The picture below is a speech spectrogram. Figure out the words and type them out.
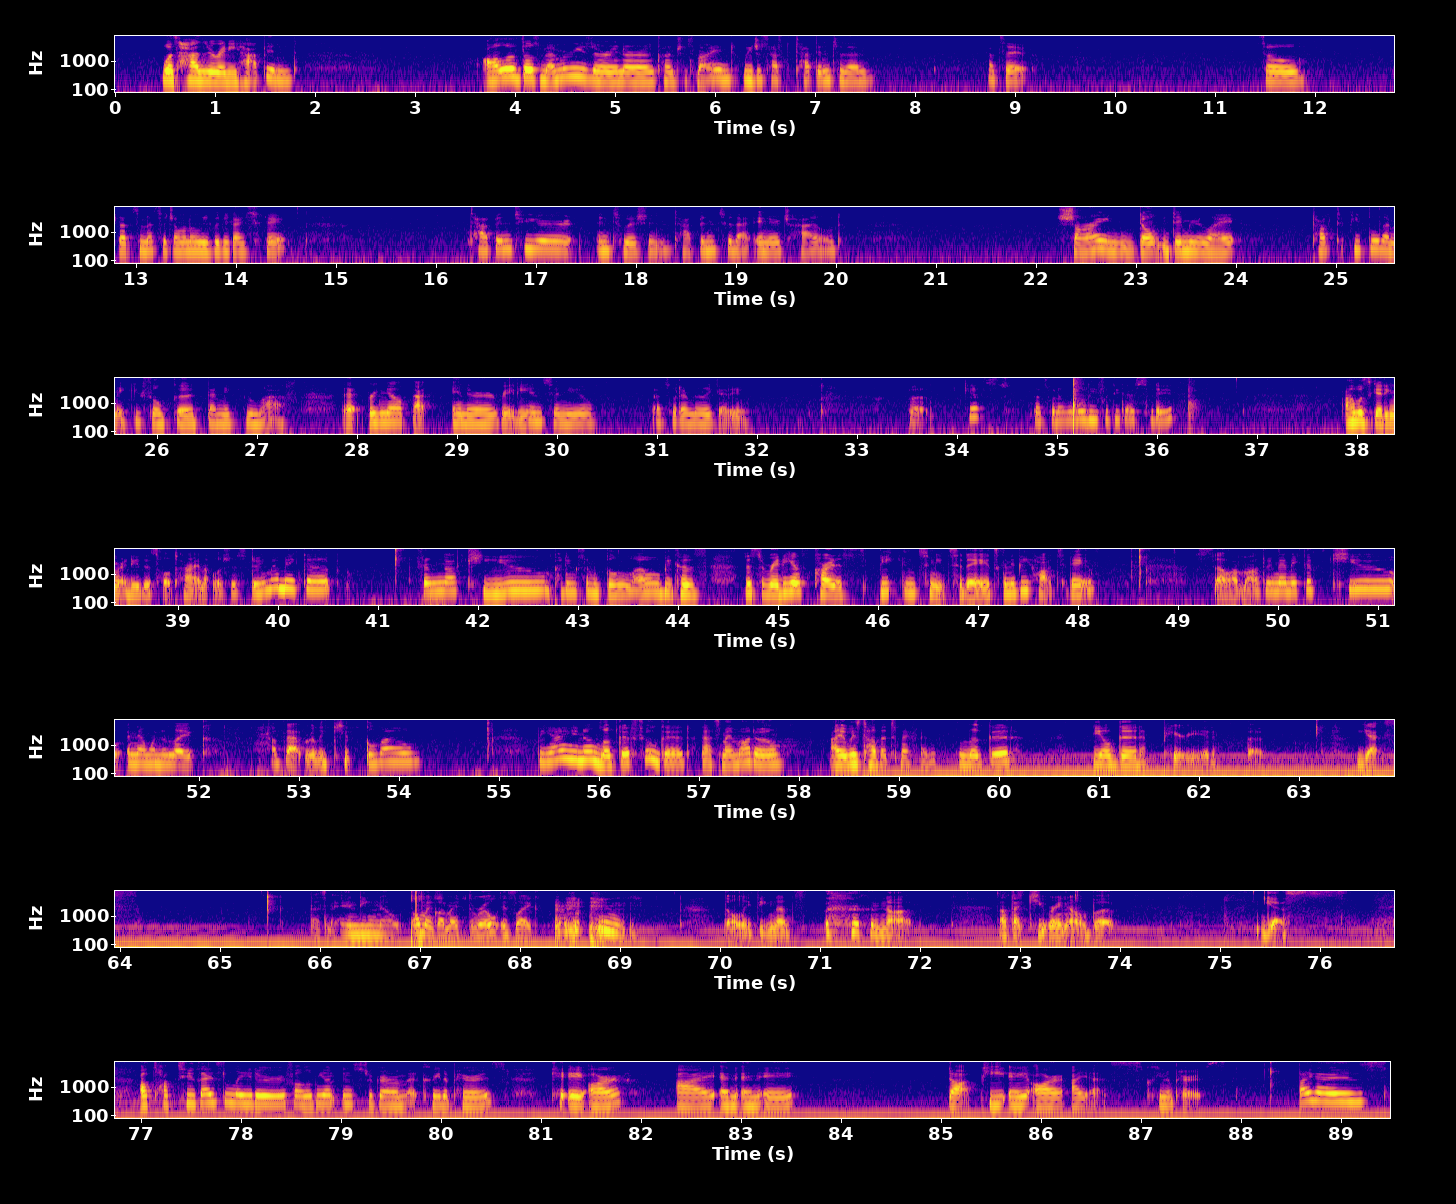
what has already happened all of those memories are in our unconscious mind. We just have to tap into them. That's it. So, that's the message I want to leave with you guys today. Tap into your intuition, tap into that inner child. Shine, don't dim your light. Talk to people that make you feel good, that make you laugh, that bring out that inner radiance in you. That's what I'm really getting. But yes, that's what I want to leave with you guys today. I was getting ready this whole time. I was just doing my makeup, feeling all cute, putting some glow because this radiance card is speaking to me today. It's gonna be hot today. So I'm all doing my makeup cute and I wanna like have that really cute glow. But yeah, you know, look good, feel good. That's my motto. I always tell that to my friends. Look good, feel good, period. Yes. That's my ending note. Oh my god, my throat is like the only thing that's not not that cute right now, but yes. I'll talk to you guys later. Follow me on Instagram at Karina Paris, K A R I N N A dot P A R I S, Karina Paris. Bye, guys.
